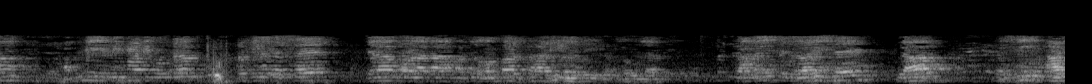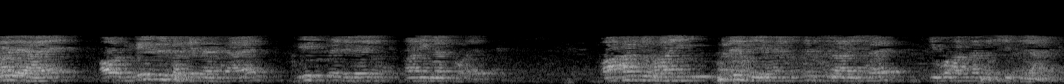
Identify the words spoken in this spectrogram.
اپنے مہمان محترم فضیلت الشیخ جناب مولانا عبد الغفار سامعین سے گزارش ہے کہ آپ تشریف آگے لے آئیں اور مل مل کر کے بیٹھ جائیں۔ بیچ میں پانی نہ چھوڑے باہر جو بھائی کھڑے ہوئے ہیں، ان سے گزارش ہے کہ وہ اندر تشریف لے آئیں۔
